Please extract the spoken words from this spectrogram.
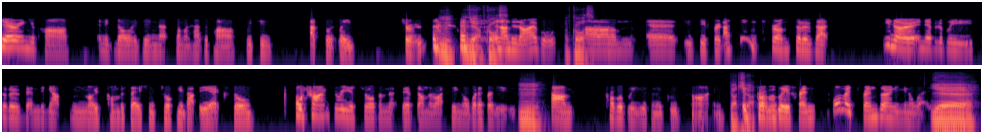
sharing your past and acknowledging that someone has a past, which is absolutely true Mm, yeah, of course, and undeniable, of course. um, uh, is different. I think from sort of that, you know, inevitably sort of ending up in most conversations talking about the ex or or trying to reassure them that they've done the right thing or whatever it is, Mm, um, probably isn't a good sign. gotcha. It's probably a friend, almost friend zoning in a way. Yeah.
